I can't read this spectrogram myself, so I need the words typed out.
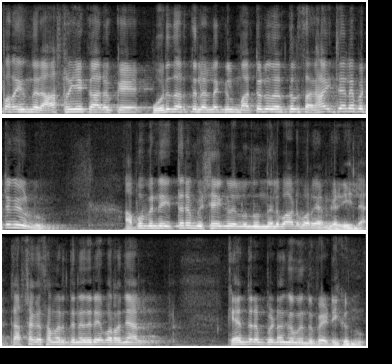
പറയുന്ന രാഷ്ട്രീയക്കാരൊക്കെ ഒരു തരത്തിലല്ലെങ്കിൽ മറ്റൊരു തരത്തിൽ സഹായിച്ചാലേ പറ്റുകയുള്ളൂ. അപ്പോൾ പിന്നെ ഇത്തരം വിഷയങ്ങളിലൊന്നും നിലപാട് പറയാൻ കഴിയില്ല. കർഷക സമരത്തിനെതിരെ പറഞ്ഞാൽ കേന്ദ്രം പിണങ്ങുമെന്ന് പേടിക്കുന്നു.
